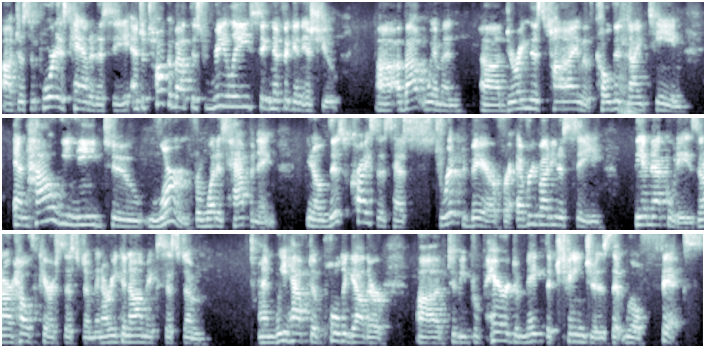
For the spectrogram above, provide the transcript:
uh, to support his candidacy and to talk about this really significant issue about women during this time of COVID 19 and how we need to learn from what is happening you know, this crisis has stripped bare for everybody to see the inequities in our healthcare system, in our economic system. And we have to pull together uh, to be prepared to make the changes that will fix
